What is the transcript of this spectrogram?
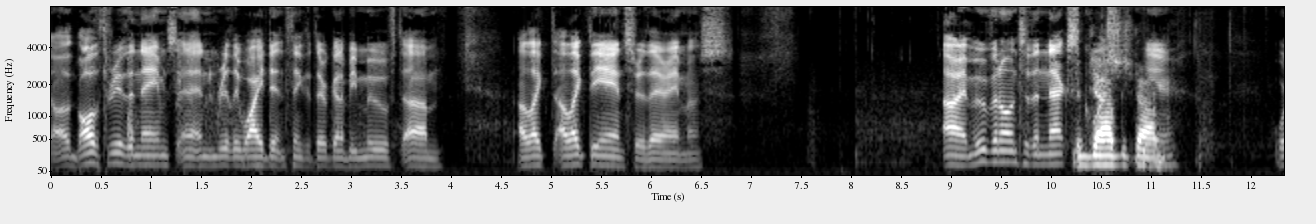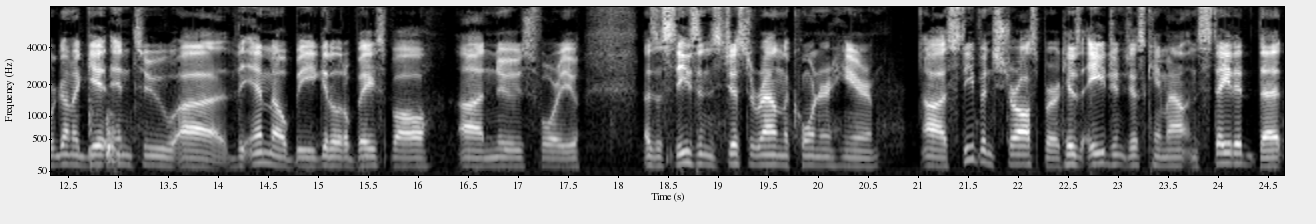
all three of the names and really why he didn't think that they were going to be moved. Um, I like I like the answer there, Amos. All right, moving on to the next good question job, good here. We're gonna get into uh, the MLB, get a little baseball uh, news for you, as the season's just around the corner here. Uh, Stephen Strasburg, his agent just came out and stated that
